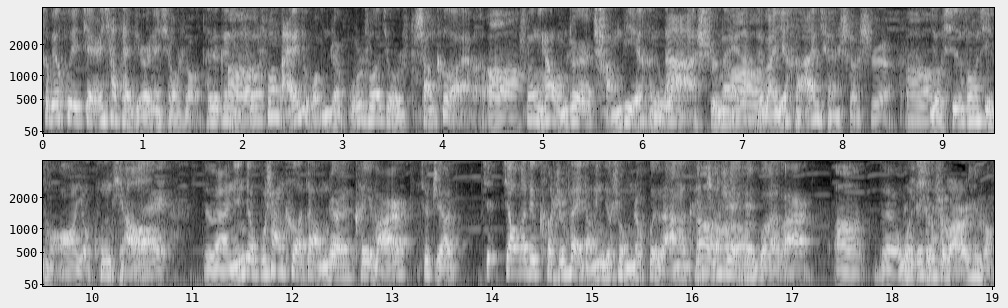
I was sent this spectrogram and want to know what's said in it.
特别会见人下菜碟儿，那销售他就跟你说、啊说来就我们这儿，不是说就是上课来了啊说你看我们这儿场地也很大，室内的、啊对吧？也很安全设施，啊有新风系统，有空调，哎对吧？您就不上课，在我们这儿可以玩儿，就只要交交个这课时费，等于你就是我们这会员了，可以啊平时也可以过来玩儿。啊！对，我就想你平时玩去吗？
